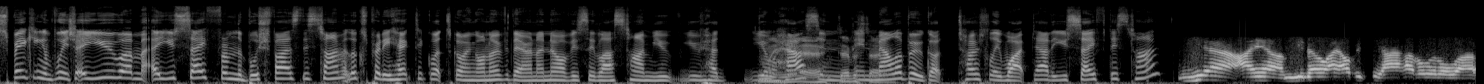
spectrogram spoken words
Speaking of which, are you um are you safe from the bushfires this time? It looks pretty hectic. What's going on over there? And I know obviously last time you you had your Oh, yeah, house in in. Malibu got totally wiped out. Are you safe this time? Yeah, I am. You know, I obviously I have a little uh,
